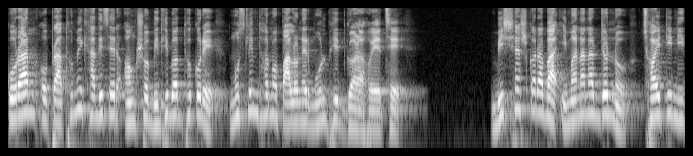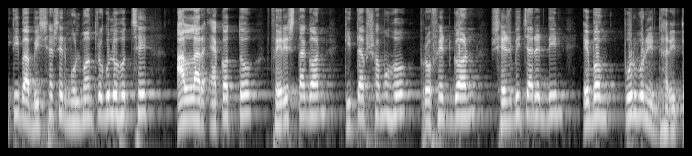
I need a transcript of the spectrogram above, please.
কোরআন ও প্রাথমিক হাদিসের অংশ বিধিবদ্ধ করে মুসলিম ধর্ম পালনের মূল ভিত গড়া হয়েছে। বিশ্বাস করা বা ইমান আনার জন্য ছয়টি নীতি বা বিশ্বাসের মূলমন্ত্রগুলো হচ্ছে আল্লাহর একত্ব ফেরিস্তাগণ কিতাবসমূহ, প্রফেটগণ, শেষ বিচারের দিন এবং পূর্ব নির্ধারিত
